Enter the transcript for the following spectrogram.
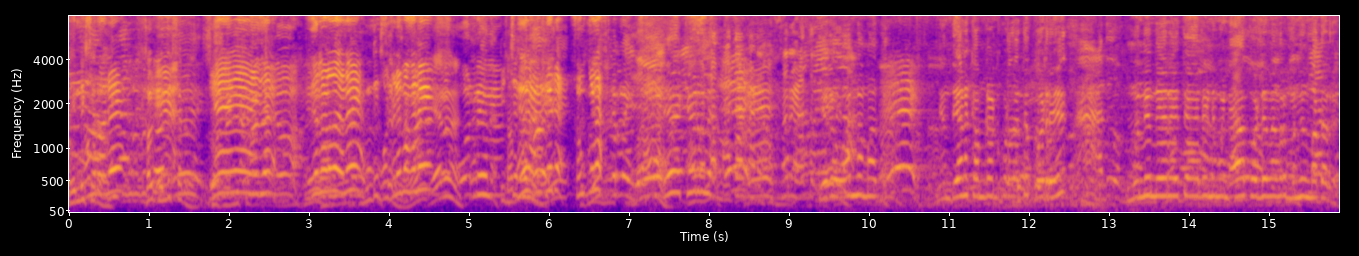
ಹಿಂದಿಗೆ ಸರ್ ಸ್ವಲ್ಪ ಹಿಂದಿಗೆ ಸರ್ ಏ ಕೇಳಿಲ್ಲ ಈಗ ಒಂದು ಮಾತು. ನಿಮ್ದು ಏನು ಕಂಪ್ಲೇಂಟ್ ಕೊಡೋದೈತೆ ಕೊಡ್ರಿ. ಮುಂದಿನ ಏನೈತೆ ಅಲ್ಲಿ ನಿಮ್ಗೆ ನ್ಯಾಯ ಕೊಡ್ಲಿಲ್ಲ ಅಂದ್ರೆ ಮುಂದಿನ ಮಾತಾಡ್ರಿ.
